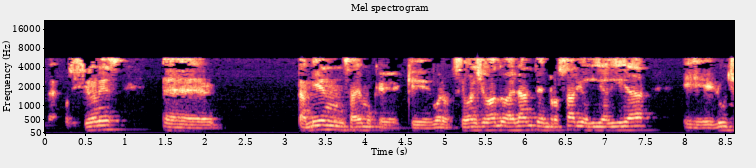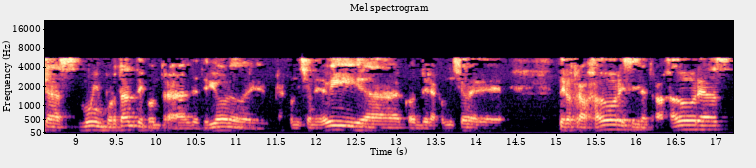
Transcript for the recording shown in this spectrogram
las posiciones. Eh, también sabemos que, bueno, se van llevando adelante en Rosario día a día eh, luchas muy importantes contra el deterioro de las condiciones de vida, con, de las condiciones de, los trabajadores y de las trabajadoras,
